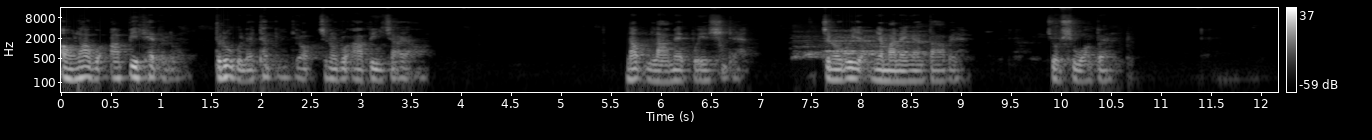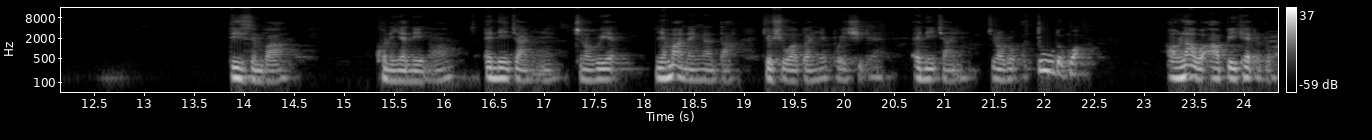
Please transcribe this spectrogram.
အောင်လောက်ကိုအားပေးခဲ့တယ်လို့ သူတို့ကိုလည်းထပ်ပြီးတော့ကျွန်တော်တို့အားပေးကြရအောင်နောက်လာမဲ့ပွဲရှိတယ်ကျွန်တော်တို့ရဲ့မြန်မာနိုင်ငံသားပဲဂျိုရှူဝါဘန်ဒီဇင်ဘာ9ရက်နေ့နော်အဲ့နေ့ကျရင်ကျွန်တော်တို့ရဲ့မြန်မာနိုင်ငံသားဂျိုရှူဝါဘန်ရဲ့ပွဲရှိတယ်အဲ့နေ့ကျရင်ကျွန်တော်တို့အတူတကွအောင်လာဝအားပေးခဲ့တယ်လို့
